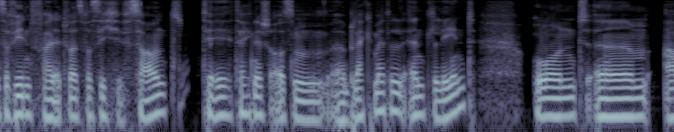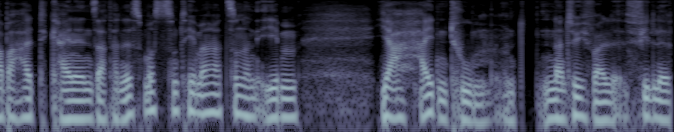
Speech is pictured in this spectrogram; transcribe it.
ist auf jeden Fall etwas, was sich soundtechnisch aus dem äh, Black Metal entlehnt und ähm, aber halt keinen Satanismus zum Thema hat, sondern eben ja Heidentum und natürlich, weil viele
